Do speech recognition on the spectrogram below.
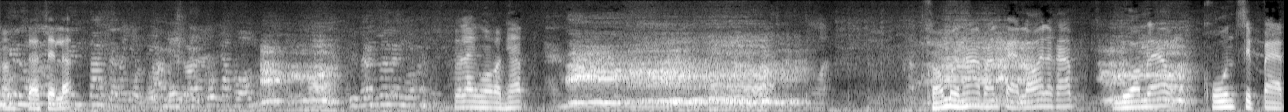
เอา จะเสร็จแล้วช่วยไล่งัวก่อนครับสองหมื่นห้าพันแปดร้อยนะครับ รวมแล้วคูณสิบแปด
